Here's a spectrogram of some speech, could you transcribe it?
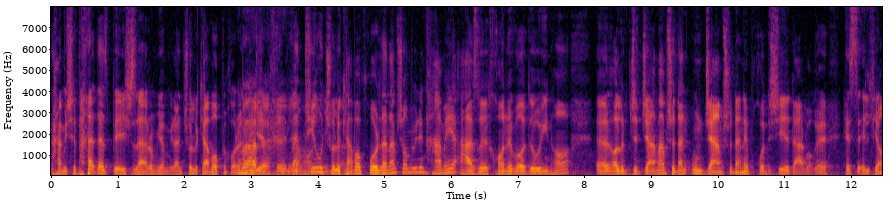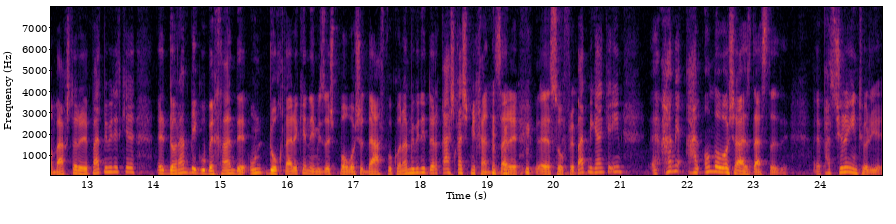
همیشه بعد از بهش زهرا میان میرن چلو کباب می‌خورن بله، دیگه. خیلی و توی اون چلو. کباب خوردن هم شما می‌بینید همه اعضای خانواده و اینها حالا جمع هم شدن اون جمع شدنه خودش در واقع حس التیام بخش داره. بعد می‌بینید که دارن بگو بخنده. اون دختره که نمیذاش باباشو دفع بکنن می‌بینید داره قشقش میخنده سر سفره. بعد میگن که این همین الان باباشو از دست داده. پس چرا اینطوریه؟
